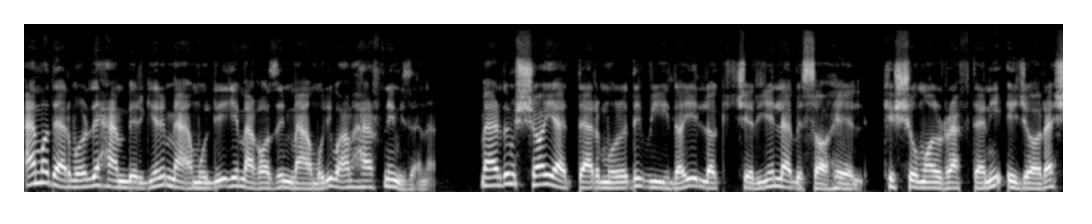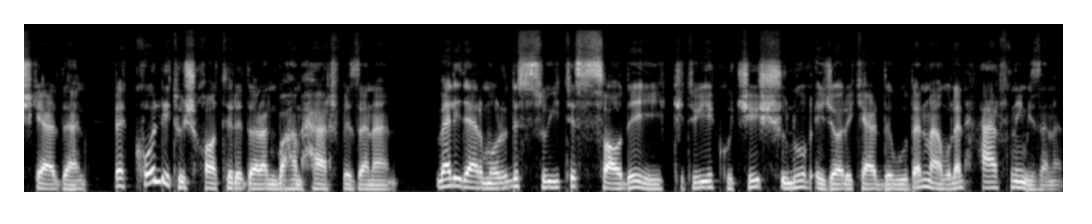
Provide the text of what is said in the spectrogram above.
اما در مورد همبرگر معمولی یه مغازه معمولی با هم حرف نمی‌زنن مردم شاید در مورد ویلای لاکچری لب ساحل که شمال رفتنی اجارش کردن و کلی توش خاطره دارن با هم حرف بزنن. ولی در مورد سویت ساده ای که توی کوچه شلوغ اجاره کرده بودن معمولا حرف نمی‌زنن.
